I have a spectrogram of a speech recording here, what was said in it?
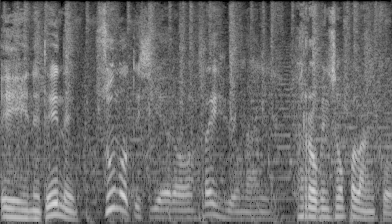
NTN, su noticiero regional, Robinson Polanco.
